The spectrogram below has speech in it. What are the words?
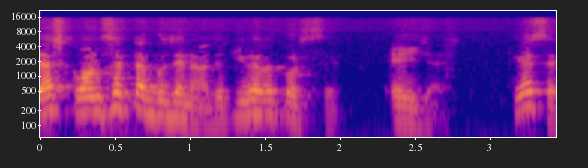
জাস্ট কনসেপ্টটা বুঝে নেওয়া যে কীভাবে করছে, এই জাস্ট ঠিক আছে?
